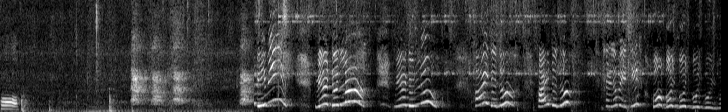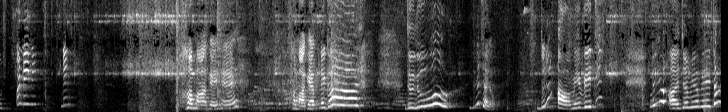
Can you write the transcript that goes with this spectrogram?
हो बीबी मेरा डुल्ला मेरा डुल्लू हाय डुल्लू हाय डुल्लू हेलो बेटी हो बोझ बोझ बोझ बोझ बोझ ओ नहीं नहीं नहीं हम आ गए हैं। हम आ गए अपने घर। दुलू दुलू चलो। दुलू, आओ मेरी बेटी। दुलू, आ जा मेरा बेटा।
